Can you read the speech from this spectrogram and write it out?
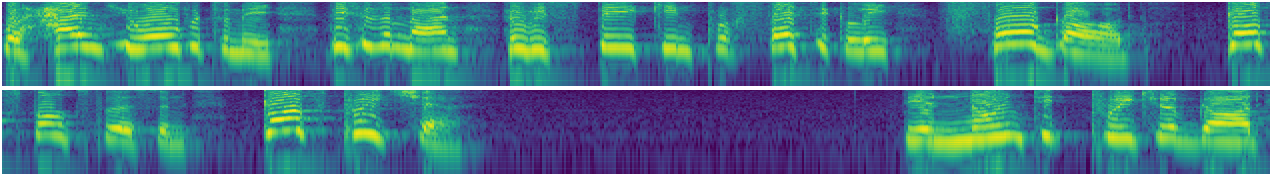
will hand you over to me. This is a man who is speaking prophetically for God. God's spokesperson, God's preacher. The anointed preacher of God,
